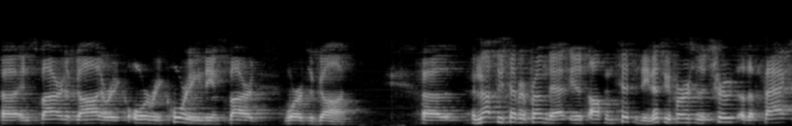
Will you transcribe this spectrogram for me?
uh, inspired of God or, or recording the inspired words of God. Uh, and not too separate from that is authenticity. This refers to the truth of the facts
